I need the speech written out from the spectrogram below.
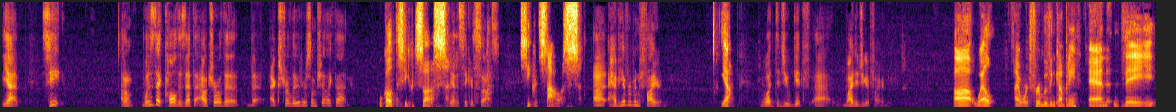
yeah. See, I don't. What is that called? Is that the outro? The the extra loot or some shit like that? We'll call it the secret sauce. Yeah, the secret sauce. Secret sauce. Uh, have you ever been fired? Yeah. What did you get? Uh, why did you get fired? Uh, well, I worked for a moving company, and they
